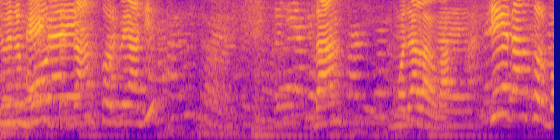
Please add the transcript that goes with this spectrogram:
ইভেনে বহুত ডান্স করবে আজি। ডান্স মজা লাগবা। কি ডান্স করব?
